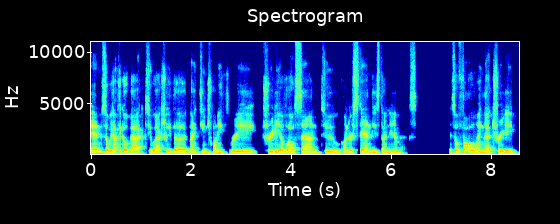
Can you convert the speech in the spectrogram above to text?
And so we have to go back to actually the 1923 Treaty of Lausanne to understand these dynamics. And so, following that treaty,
